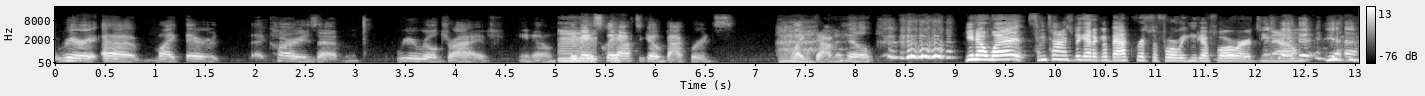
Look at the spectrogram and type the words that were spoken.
rear uh like their car is um rear wheel drive you know? Mm-hmm. they basically have to go backwards like down a hill. You know what? Sometimes we got to go backwards before we can go forwards you know? Yeah.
